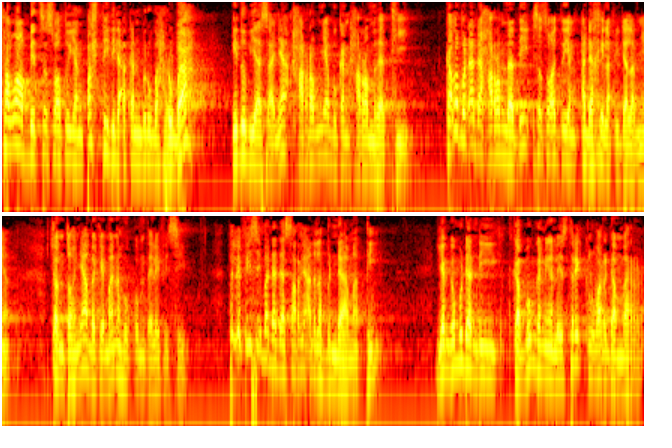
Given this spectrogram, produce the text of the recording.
thawabit sesuatu yang pasti tidak akan berubah-ubah, itu biasanya haramnya bukan haram dhati. Kalau pun ada haram tadi, sesuatu yang ada khilaf di dalamnya. Contohnya bagaimana hukum televisi. Televisi pada dasarnya adalah benda mati, yang kemudian digabungkan dengan listrik keluar gambar.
